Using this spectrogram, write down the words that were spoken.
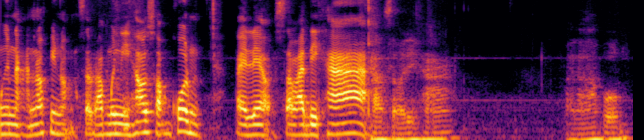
มือหนาเนาะพี่น้องสำหรับมือนี้เฮาสองคนไปแล้ว สวัสดีค่ะ ครับ สวัสดีครับ ไปแล้วครับผม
